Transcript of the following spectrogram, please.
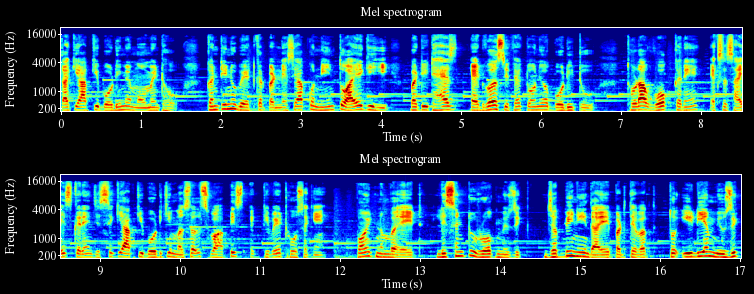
ताकि आपकी बॉडी में मूवमेंट हो। कंटिन्यू बैठकर पढ़ने से आपको नींद तो आएगी ही but it has adverse effect on your body to थोड़ा वॉक करें एक्सरसाइज करें, जिससे कि आपकी बॉडी की मसल्स वापस एक्टिवेट हो सकें। Point number eight listen to rock music जब भी नींद आए पढ़ते वक्त तो ईडीएम म्यूज़िक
